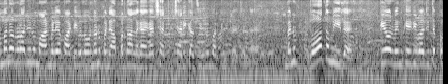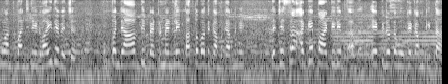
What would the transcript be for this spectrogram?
ਅਮਨ ਅਰੋੜਾ ਜੀ ਨੂੰ ਮਾਣ ਮਿਲਿਆ ਪਾਰਟੀ ਵੱਲੋਂ ਉਹਨਾਂ ਨੂੰ ਪੰਜਾਬ ਪ੍ਰਧਾਨ ਲਗਾਇਆ ਗਿਆ ਸ਼ੈਰੀ ਕਲਸੀ ਜੀ ਨੂੰ ਵਰਕਿੰਗ ਪ੍ਰੈਜ਼ੀਡੈਂਟ ਹੈ ਮੈਨੂੰ ਬਹੁਤ ਉਮੀਦ ਹੈ ਕਿ ਅਰਵਿੰਦ ਕੇਜਰੀਵਾਲ ਜੀ ਤੇ ਭਗਵੰਤ ਮਾਨ ਜੀ ਦੀ ਅਗਵਾਈ ਦੇ ਵਿੱਚ ਪੰਜਾਬ ਦੀ ਬੈਟਰਮੈਂਟ ਲਈ ਵੱਧ ਤੋਂ ਵੱਧ ਕੰਮ ਕਰਨਗੇ। ਤੇ ਜਿਸ ਤਰ੍ਹਾਂ ਅੱਗੇ ਪਾਰਟੀ ਦੇ ਅ, ਇਕਜੁੱਟ ਹੋ ਕੇ ਕੰਮ ਕੀਤਾ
